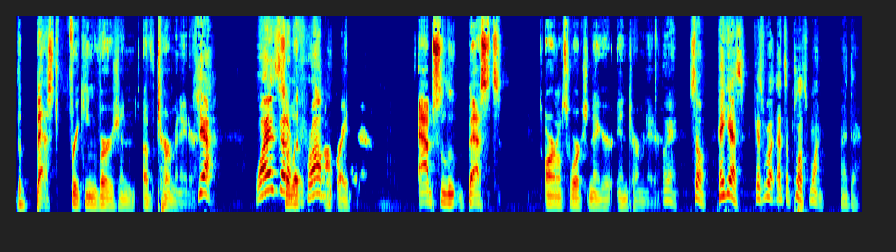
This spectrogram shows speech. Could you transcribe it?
the best freaking version of Terminator. Yeah. Why is that so a problem? stop right there. Absolute best Arnold Schwarzenegger in Terminator. Okay. So, hey, guess guess what? That's a plus one right there.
